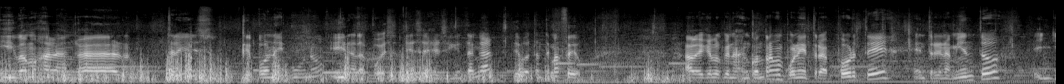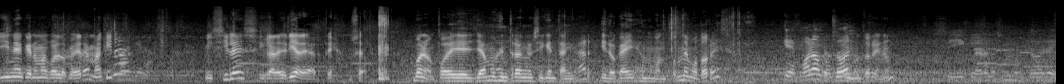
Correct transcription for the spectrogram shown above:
y vamos al hangar 3 que pone 1 y nada, pues ese es el siguiente hangar, es bastante más feo. A ver qué es lo que nos encontramos, pone transporte, entrenamiento, engine que no me acuerdo qué era, máquina misiles y galería de arte. O sea, bueno, pues ya hemos entrado en el siguiente hangar y lo que hay es un montón de motores. Que mola un montón. motores, ¿no? Sí, claro que son motores.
